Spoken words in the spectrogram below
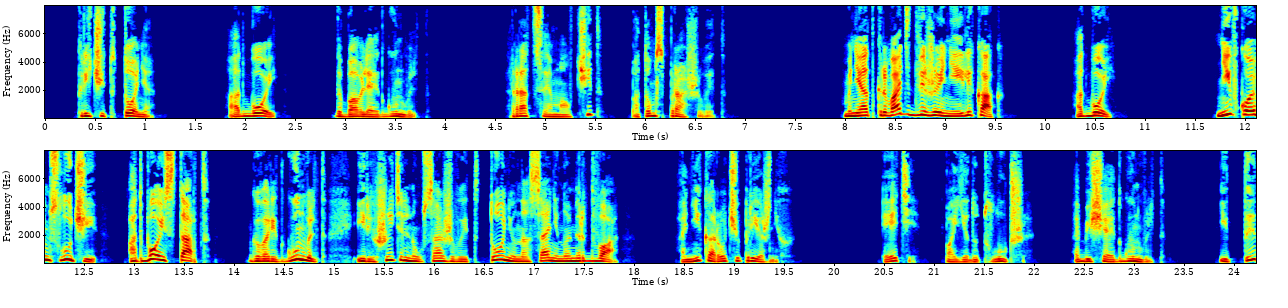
— кричит Тоня. «Отбой», — добавляет Гунвальд. Рация молчит, потом спрашивает. Мне открывать движение или как? Отбой. Ни в коем случае. Отбой старт, говорит Гунвальд и решительно усаживает Тоню на сани номер два. Они короче прежних. Эти поедут лучше, обещает Гунвальд. И ты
